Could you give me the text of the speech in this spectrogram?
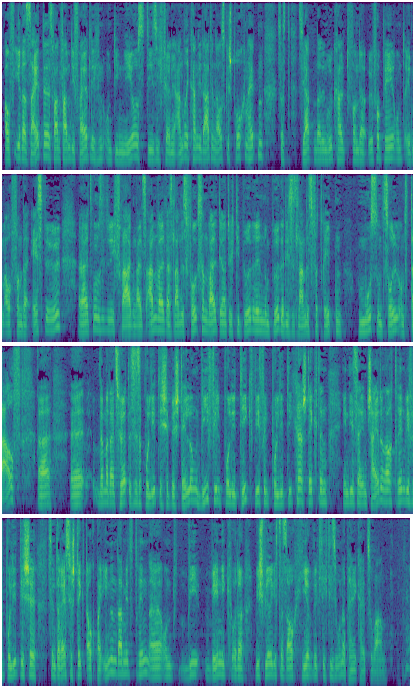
auf ihrer Seite. Es waren vor allem die Freiheitlichen und die Neos, die sich für eine andere Kandidatin ausgesprochen hätten. Das heißt, sie hatten da den Rückhalt von der ÖVP und eben auch von der SPÖ. jetzt muss man sich natürlich fragen, als Anwalt, als Landesvolksanwalt, der natürlich die Bürgerinnen und Bürger dieses Landes vertreten muss und soll und darf, äh, wenn man da jetzt hört, das ist eine politische Bestellung, wie viel Politik, wie viel Politiker steckt denn in dieser Entscheidung auch drin? Wie viel politisches Interesse steckt auch bei Ihnen damit drin? Äh, und wie wenig oder wie schwierig ist das auch hier wirklich diese Unabhängigkeit zu wahren?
